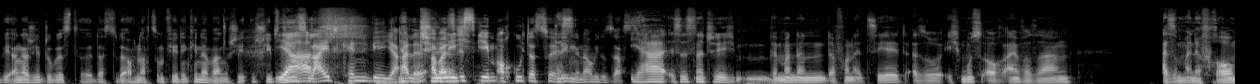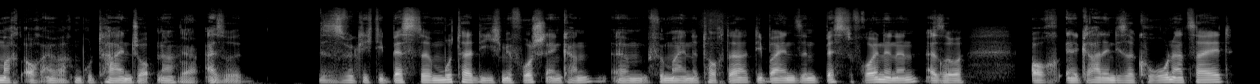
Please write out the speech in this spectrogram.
wie engagiert du bist, äh, dass du da auch nachts um vier den Kinderwagen schie- schiebst. Ja, Dieses Leid kennen wir ja alle, aber es ist eben auch gut, das zu erleben, Es- genau wie du sagst. Ja, es ist natürlich, wenn man dann davon erzählt, also ich muss auch einfach sagen, also meine Frau macht auch einfach einen brutalen Job, ne? Ja. Also das ist wirklich die beste Mutter, die ich mir vorstellen kann ähm, für meine Tochter. Die beiden sind beste Freundinnen. Also auch äh, gerade in dieser Corona-Zeit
